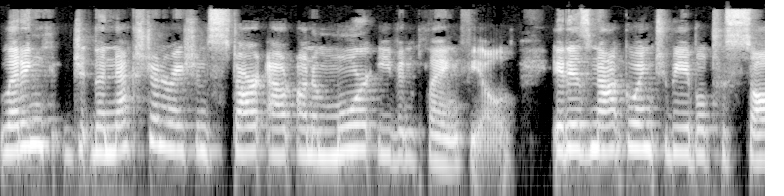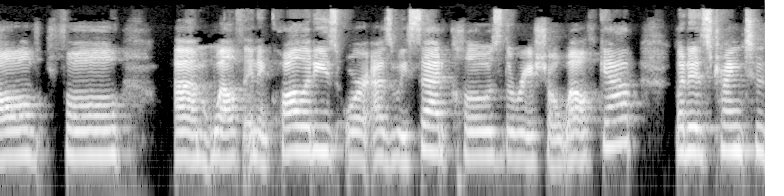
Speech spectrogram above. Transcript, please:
letting the next generation start out on a more even playing field. It is not going to be able to solve full um, wealth inequalities or, as we said, close the racial wealth gap, but it's trying to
